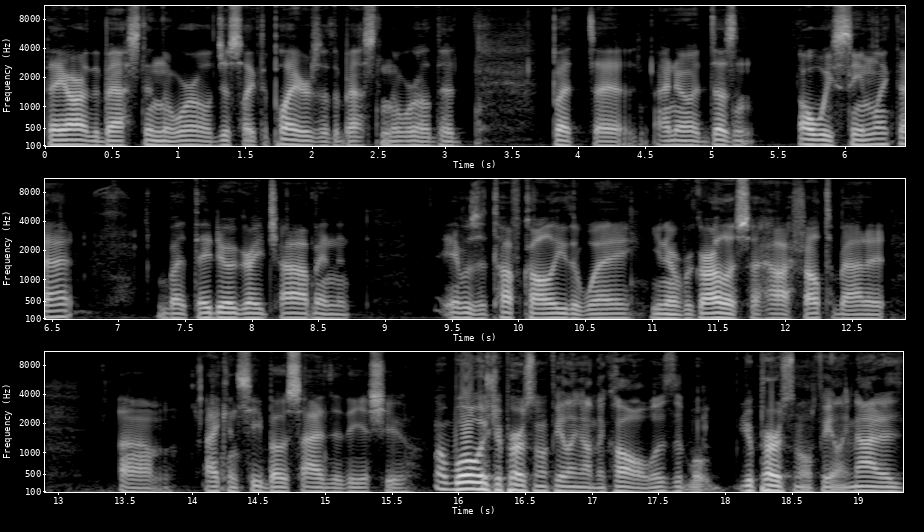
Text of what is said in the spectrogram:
they are the best in the world, just like the players are the best in the world. That, but uh, I know it doesn't always seem like that, but they do a great job, and it, it was a tough call either way. You know, regardless of how I felt about it, um, I can see both sides of the issue. What was your personal feeling on the call? Was it what, your personal feeling, not as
